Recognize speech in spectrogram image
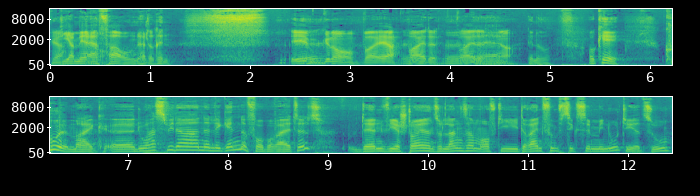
Ja, Die haben ja genau. Erfahrung da drin. Eben, genau. War, ja, beide. Äh, beide, ja, ja. Genau. Okay, cool, Mike. Äh, du hast wieder eine Legende vorbereitet, denn wir steuern so langsam auf die 53. Minute hier zu.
